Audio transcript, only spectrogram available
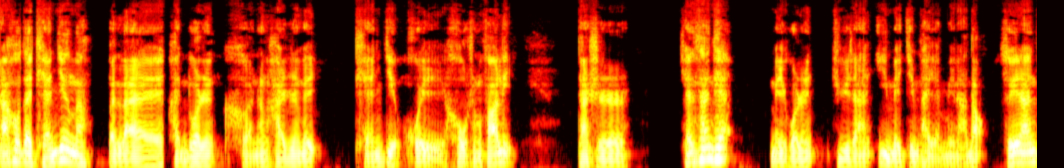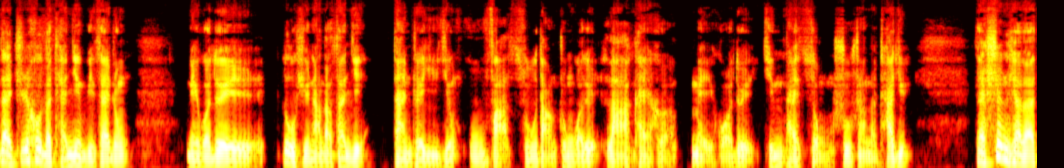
然后在田径呢，本来很多人可能还认为田径会后程发力。但是前三天，美国人居然一枚金牌也没拿到。虽然在之后的田径比赛中，美国队陆续拿到三金，但这已经无法阻挡中国队拉开和美国队金牌总数上的差距。在剩下的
